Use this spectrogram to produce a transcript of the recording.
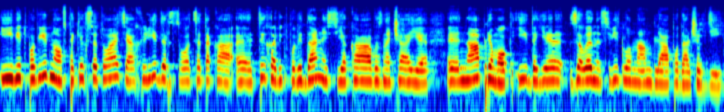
І відповідно в таких ситуаціях лідерство це така е, тиха відповідальність, яка визначає е, напрямок і дає зелене світло нам для подальших дій.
